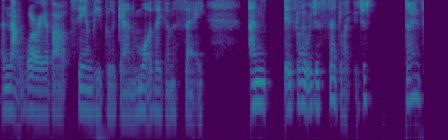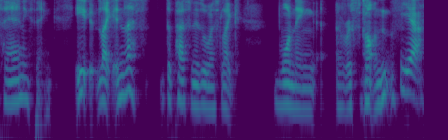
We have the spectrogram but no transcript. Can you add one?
and that worry about seeing people again and what are they going to say and it's like we just said like just don't say anything like unless the person is almost like wanting a response Yeah.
